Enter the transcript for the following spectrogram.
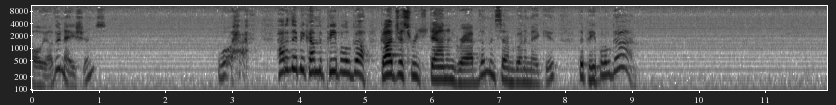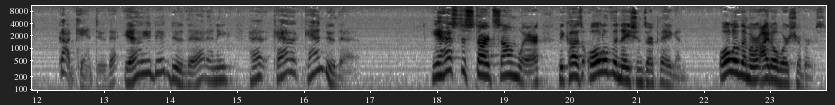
all the other nations. Well, how did they become the people of God? God just reached down and grabbed them and said, I'm going to make you the people of God. God can't do that. Yeah, He did do that, and He can, can do that. He has to start somewhere because all of the nations are pagan. All of them are idol worshippers.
